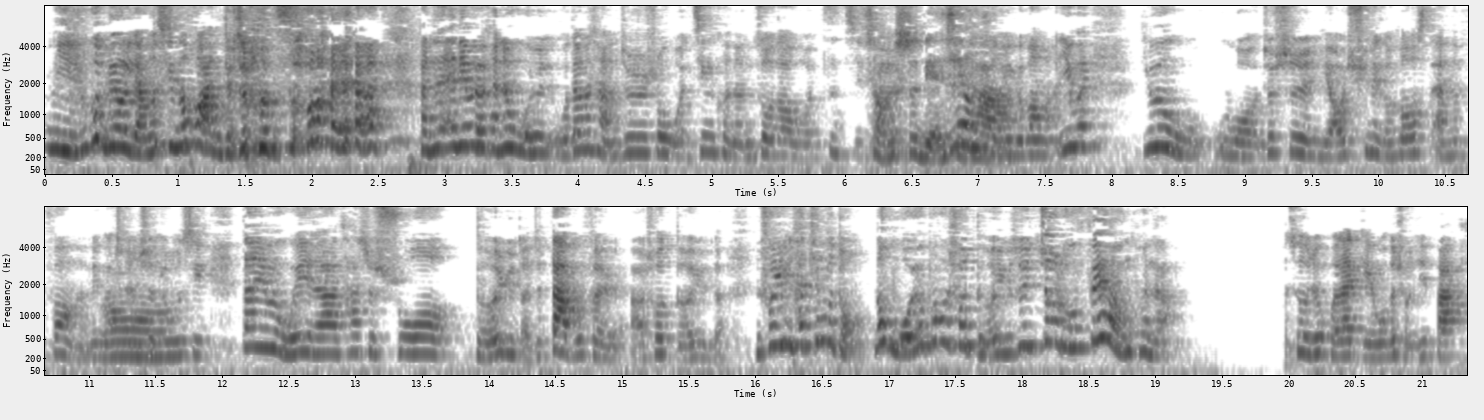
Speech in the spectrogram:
你如果没有良心的话，你就这么做呀。反正 anyway，反正我我当时想就是说我尽可能做到我自己尝试联系任何一个方法，因为因为我我就是也要去那个 Lost and Found 的那个城市中心，哦、但因为维也纳他是说德语的，就大部分人啊说德语的，你说因为他听不懂，那我又不会说德语，所以交流非常困难，所以我就回来给我的手机发，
